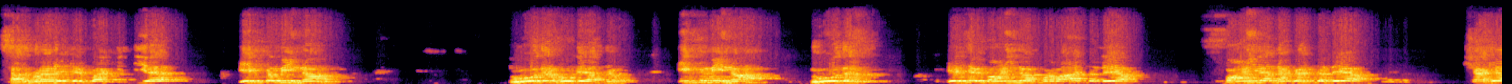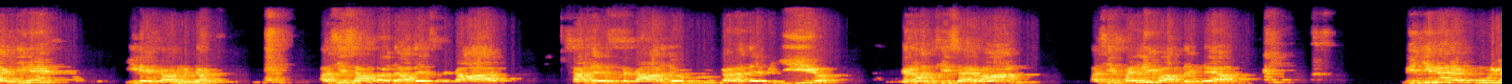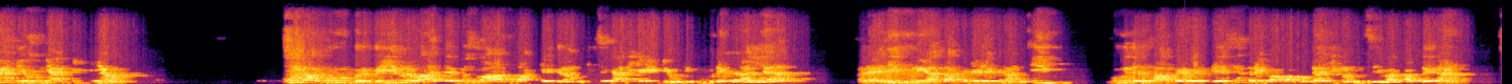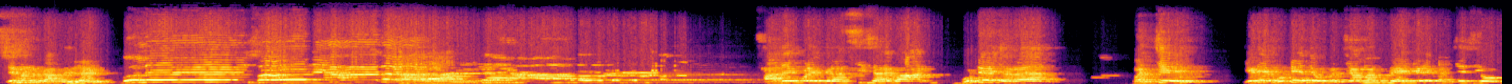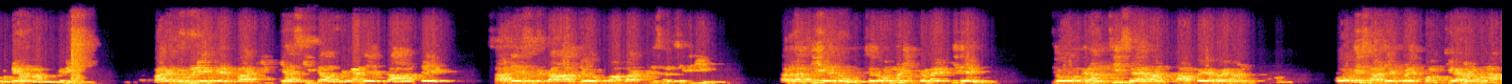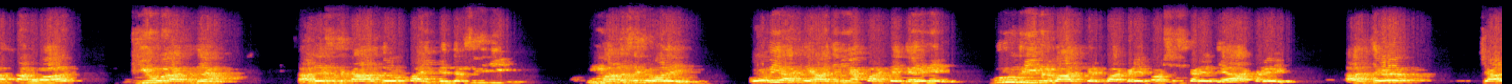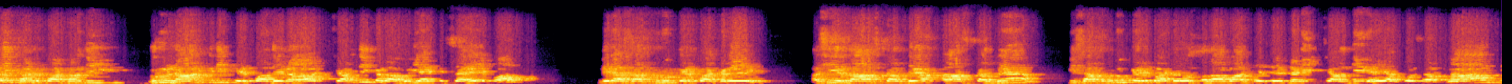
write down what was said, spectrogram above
ਸਤਿਗੁਰਾਂ ਨੇ ਕਿਰਪਾ ਕੀਤੀ ਹੈ। ਇੱਕ ਮਹੀਨਾ, ਦੋ ਦਿਨ ਹੋ ਗਏ ਅੱਜ। ਇੱਕ ਮਹੀਨਾ, ਦੋ ਦਿਨ। ਇੱਥੇ ਬਾਣੀ ਦਾ ਪ੍ਰਵਾਹ ਚੱਲਿਆ। ਬਾਣੀ ਦਾ ਲੰਗਰ ਚੱਲਿਆ। ਛਕਿਆ ਕਿਨੇ ਇਹਦੇ ਕਰਮ ਜਗ ਅਸੀਂ ਸਭ ਤੋਂ ਜ਼ਿਆਦਾ ਸਤਿਕਾਰ, ਸਾਡੇ ਸਤਿਕਾਰ ਜੋ ਗੁਰੂ ਘਰਾਂ ਦੇ ਵਜ਼ੀਰ, ਗ੍ਰੰਥੀ ਸਹਿਬਾਨ, ਅਸੀਂ ਪਹਿਲੀ ਵਾਰ ਦੇਖਿਆ ਵੀ ਜਿਨ੍ਹਾਂ ਨੇ ਪੂਰੀਆਂ ਡਿਊਟੀਆਂ ਕੀਤੀਆਂ ਸੀਗਾ ਗੁਰੂ ਗਰੀਬ ਨਿਵਾਜ਼ ਤੇ ਵਿਸ਼ਵਾਸ ਰੱਖ ਕੇ ਗ੍ਰੰਥੀ ਸਿੰਘਾਂ ਦੀ ਜਿਹੜੀ ਡਿਊਟੀ ਪੂਰੇ ਕਰਾਈ ਹੈ, ਰਹਿੰਦੀ ਦੁਨੀਆ ਤੱਕ ਜਿਹੜੇ ਗ੍ਰੰਥੀ ਗੁਰੂ ਦੇ ਥਾਪੇ ਹੋਏ, ਇਸੇ ਤਰ੍ਹਾਂ ਹੀ ਬਾਬਾ ਬੁੱਢਾ ਜੀ ਵਾਂਗੂ ਸੇਵਾ ਕਰਦੇ ਰਹਿਣ। ਸਿਮਰਨ ਕਰਦੇ ਰਹਿਣ। ਬੋਲੇ ਸੋਨਿਆਲ। ਸਾਡੇ ਕੋਲੇ ਗ੍ਰੰਥੀ ਸਾਹਿਬਾਨ ਬੁੱਢੇ ਜਰੈਲ ਬੱਚੇ ਜਿਹੜੇ ਬੁੱਢੇ ਤੇ ਉਹ ਬੱਚਿਆਂ ਵਾਂਗੂ ਰਹੇ ਜਿਹੜੇ ਬੱਚੇ ਸੀ ਉਹ ਬੁੱਢਿਆਂ ਵਾਂਗੂ ਰਹੇ। ਪਰ ਗੁਰੂ ਨੇ ਕਿਰਪਾ ਕੀਤੀ ਅਸੀਂ ਦਰਸ਼ਕਾਂ ਦੇ ਸਥਾਨ ਤੇ ਸਾਡੇ ਸਤਿਕਾਰਯੋਗ ਬਾਬਾ ਕ੍ਰਿਸ਼ਨ ਸਿੰਘ ਜੀ ਰਤੀਏ ਤੋਂ ਸ਼੍ਰੋਮਣੀ ਕਮੇਟੀ ਦੇ ਜੋ ਗ੍ਰੰਥੀ ਸਾਹਿਬਾਨ ਥਾਪੇ ਹੋਏ ਹਨ ਉਹ ਵੀ ਸਾਡੇ ਕੋਲੇ ਪਹੁੰਚੇ ਹਨ ਉਹਨਾਂ ਦਾ ਧੰਨਵਾਦ। ਜਿਉ ਆਖਦੇ ਹਾਂ। ਸਾਡੇ ਸਤਿਕਾਰਯੋਗ ਭਾਈ ਬਿੰਦਰ ਸਿੰਘ ਜੀ, ਮਨ ਸਿੰਘ ਵਾਲੇ, ਉਹ ਵੀ ਆ ਕੇ ਹਾਜ਼ਰੀਆਂ ਭਰ ਕੇ ਗਏ ਨੇ। ਗੁਰੂ ਗਰੀਬ ਨਵਾਜ ਕਿਰਪਾ ਕਰੇ, ਬਖਸ਼ਿਸ਼ ਕਰੇ, ਦਇਆ ਕਰੇ। ਅੱਜ 40 ਖੰਡ ਪਾਠਾਂ ਦੀ ਗੁਰੂ ਨਾਨਕ ਦੀ ਕਿਰਪਾ ਦੇ ਨਾਲ ਚੜ੍ਹਦੀ ਕਲਾ ਹੋਈ ਹੈ ਇੱਕ ਸਹਿਜ ਪਾਠ। ਮੇਰਾ ਸਤਿਗੁਰੂ ਕਿਰਪਾ ਕਰੇ। ਅਸੀਂ ਅਰਦਾਸ ਕਰਦੇ ਹਾਂ, ਆਸ ਕਰਦੇ ਹਾਂ ਕਿ ਸਤਿਗੁਰੂ ਕਿਰਪਾ ਕਰੋ ਸਦਾ ਵਾਸਤੇ ਤੇ ਲੜੀ ਚੱਲਦੀ ਰਹੇ ਆਪੋ ਸਤਨਾਮ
